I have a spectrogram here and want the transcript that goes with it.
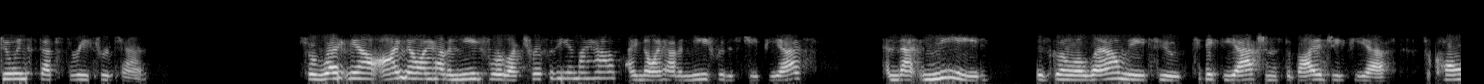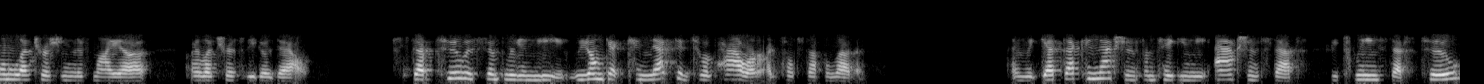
doing steps 3 through 10. So right now, I know I have a need for electricity in my house. I know I have a need for this GPS. And that need is going to allow me to take the actions to buy a GPS, to call an electrician if my, uh, my electricity goes out. Step two is simply a need. We don't get connected to a power until step 11. And we get that connection from taking the action steps between steps two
